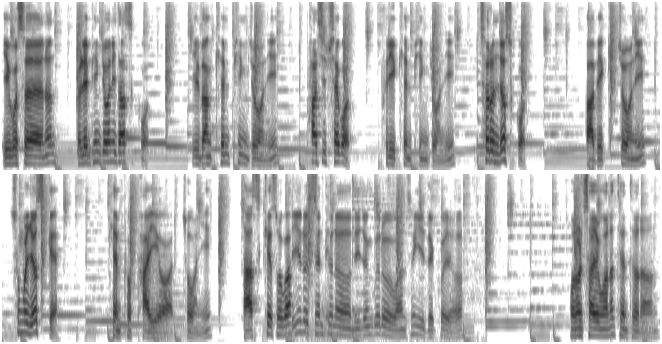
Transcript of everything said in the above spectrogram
이곳에는 glamping zone이 5곳, 일반 캠핑 zone이 83곳, free 캠핑 zone이 36곳, 바베큐 zone이 26개, 캠프파이어 zone이 5개소가 이너 있습니다. 텐트는 이 정도로 완성이 됐고요. 오늘 사용하는 텐트는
